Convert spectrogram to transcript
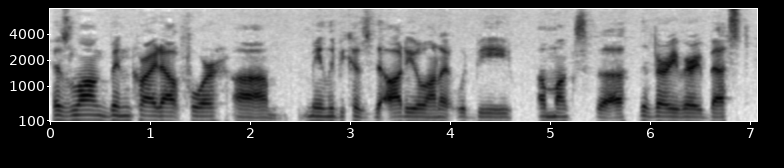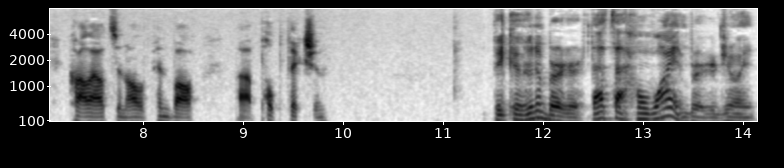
has long been cried out for, um, mainly because the audio on it would be amongst the, the very, very best callouts in all of pinball, Pulp Fiction. Big Kahuna Burger. That's a Hawaiian burger joint.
